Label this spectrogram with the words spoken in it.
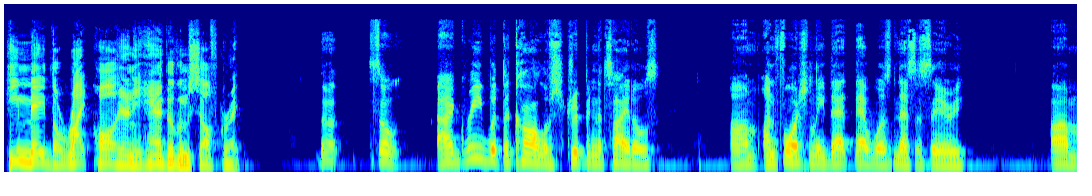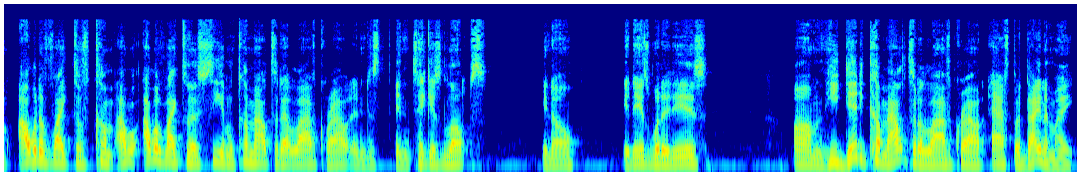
He made the right call here and he handled himself great. The, so I agree with the call of stripping the titles. Um, unfortunately, that that was necessary. Um, I would have liked to have come. I, w- I would like to see him come out to that live crowd and just and take his lumps. You know, it is what it is. Um, he did come out to the live crowd after Dynamite,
